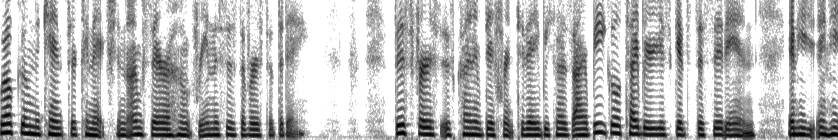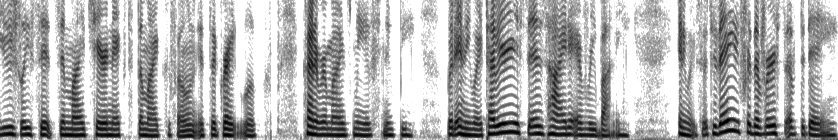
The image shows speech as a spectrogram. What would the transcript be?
Welcome to Cancer Connection. I'm Sarah Humphrey, and this is the verse of the day. This verse is kind of different today because our beagle Tiberius gets to sit in, and he and he usually sits in my chair next to the microphone. It's a great look. Kind of reminds me of Snoopy. But anyway, Tiberius says hi to everybody. Anyway, so today for the verse of the day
